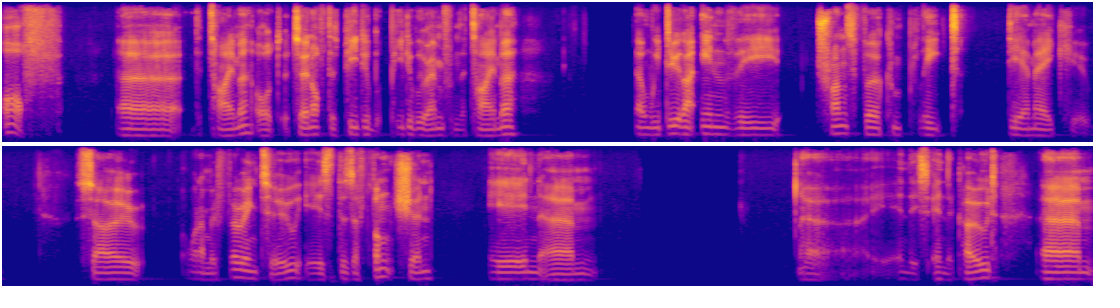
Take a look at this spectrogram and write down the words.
off uh, the timer or turn off the PW, PWM from the timer and we do that in the transfer complete DMA queue. So what I'm referring to is there's a function in um, uh, in this in the code um,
